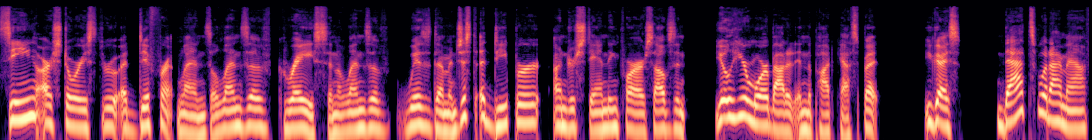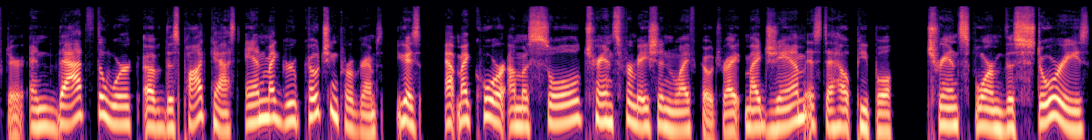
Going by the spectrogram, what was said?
seeing our stories through a different lens, a lens of grace and a lens of wisdom and just a deeper understanding for ourselves. And you'll hear more about it in the podcast. But you guys, that's what I'm after. And that's the work of this podcast and my group coaching programs. You guys, at my core, I'm a soul transformation life coach, right? My jam is to help people transform the stories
